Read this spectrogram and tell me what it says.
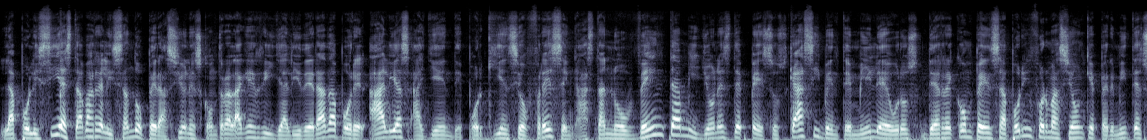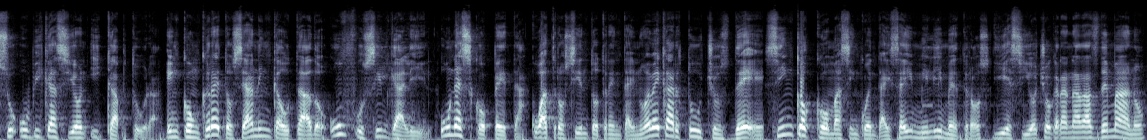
La policía estaba realizando operaciones contra la guerrilla liderada por el alias Allende, por quien se ofrecen hasta 90 millones de pesos, casi 20 mil euros de recompensa por información que permite su ubicación y captura. En concreto, se han incautado un fusil Galil, una escopeta, 400 139 cartuchos de 5,56 milímetros, 18 granadas de mano,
